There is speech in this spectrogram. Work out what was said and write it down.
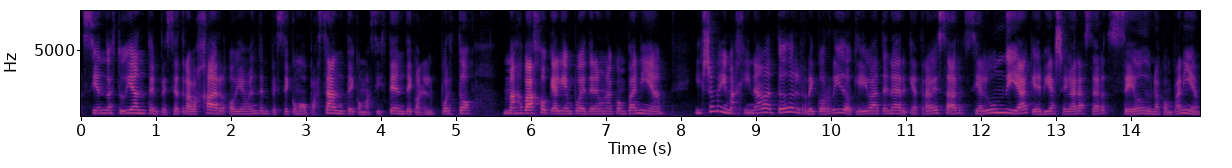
siendo estudiante empecé a trabajar, obviamente empecé como pasante, como asistente, con el puesto más bajo que alguien puede tener en una compañía, y yo me imaginaba todo el recorrido que iba a tener que atravesar si algún día quería llegar a ser CEO de una compañía.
